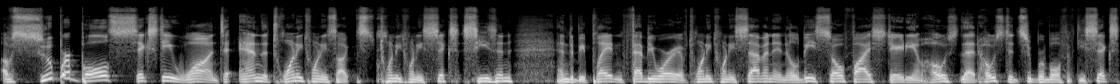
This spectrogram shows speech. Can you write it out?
of Super Bowl 61 to end the 2026 season and to be played in February of 2027. And it'll be SoFi Stadium host that hosted Super Bowl 56.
